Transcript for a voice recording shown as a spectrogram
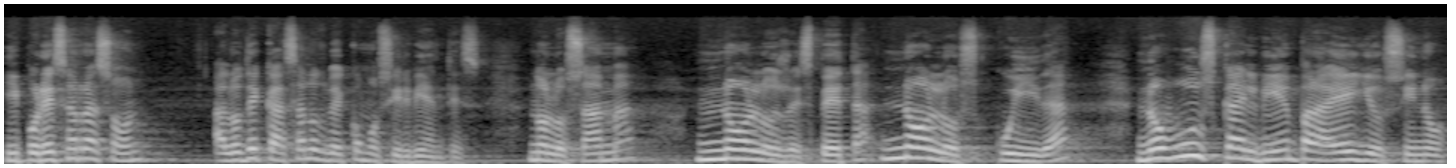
Y por esa razón, a los de casa los ve como sirvientes. No los ama, no los respeta, no los cuida, no busca el bien para ellos, sino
